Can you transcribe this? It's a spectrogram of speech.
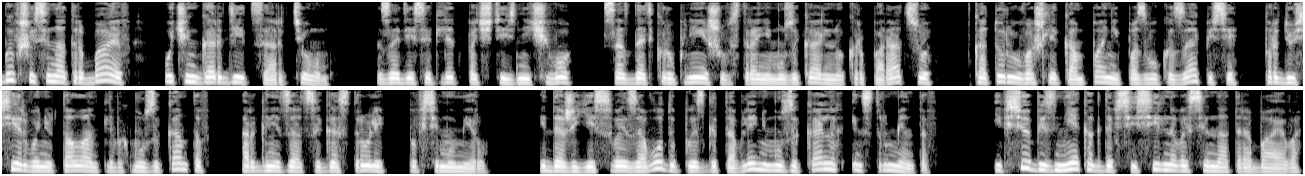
Бывший сенатор Баев очень гордится Артемом. За 10 лет почти из ничего создать крупнейшую в стране музыкальную корпорацию, в которую вошли компании по звукозаписи, продюсированию талантливых музыкантов, организации гастролей по всему миру. И даже есть свои заводы по изготовлению музыкальных инструментов. И все без некогда всесильного сенатора Баева.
